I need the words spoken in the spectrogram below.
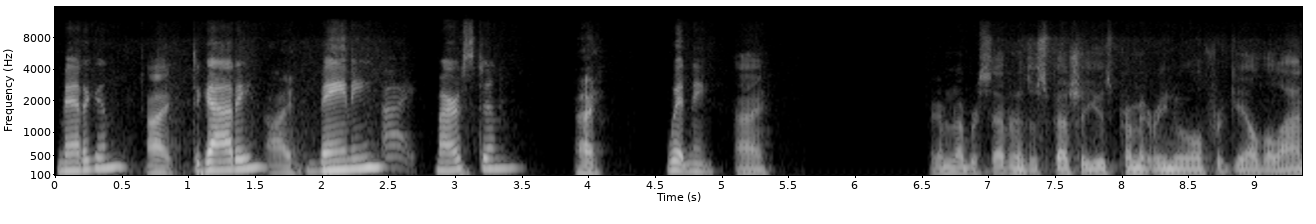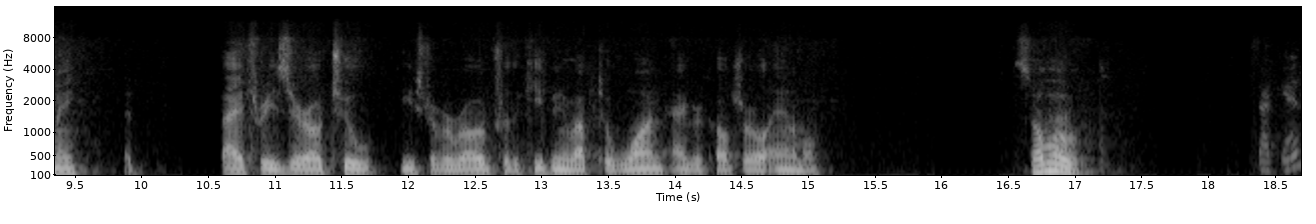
Madigan, Aye. DeGotti, Aye. Baney, Aye. Marston, Aye. Whitney. Aye. Item number seven is a special use permit renewal for Gail Villani at five three zero two East River Road for the keeping of up to one agricultural animal. So moved. Second.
